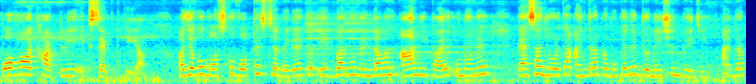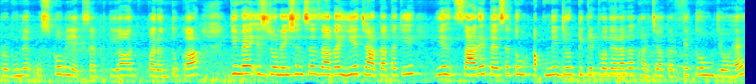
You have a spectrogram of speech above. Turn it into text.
बहुत हार्टली एक्सेप्ट किया। और जब वो मॉस्को वापस चले गए तो एक बार वो वृंदावन आ नहीं पाए, उन्होंने पैसा जोड़कर आंध्रा प्रभु के लिए डोनेशन भेजी। आंध्रा प्रभु ने उसको भी एक्सेप्ट किया और परंतु कहा कि मैं इस डोनेशन से ज़्यादा ये चाहता था कि ये सारे पैसे तुम अपने जो टिकट वगैरह का खर्चा करके तुम जो है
